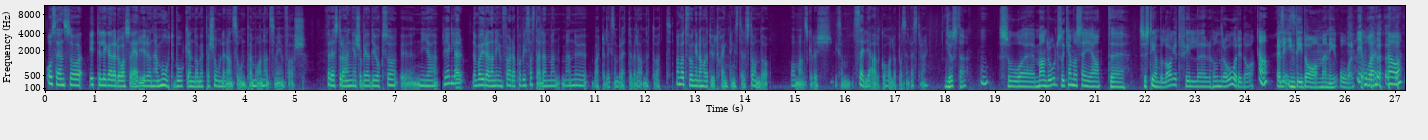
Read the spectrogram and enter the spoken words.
Och sen så ytterligare då så är det ju den här motboken då med personlig ranson per månad som införs. För restauranger så blev det ju också eh, nya regler. Den var ju redan införda på vissa ställen men, men nu vart det liksom brett över landet då att man var tvungen att ha ett utskänkningstillstånd då om man skulle liksom sälja alkohol på sin restaurang. just det. Mm. Så eh, med andra ord så kan man säga att eh, Systembolaget fyller 100 år idag. Ja, Eller inte idag, men i år. I år, ja.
